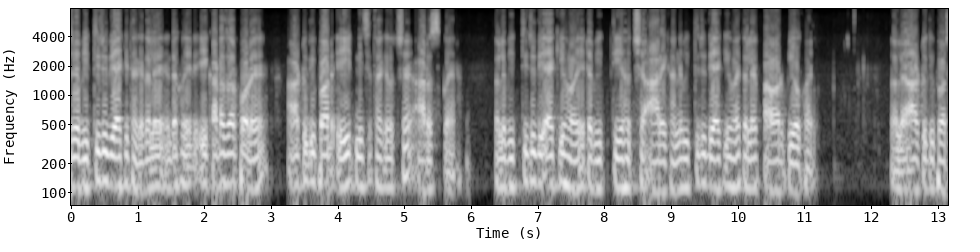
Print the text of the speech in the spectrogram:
যে ভিত্তি যদি একই থাকে, তাহলে দেখো এই কাটা যাওয়ার পরে আর টু দি পাওয়ার এইট নিচে থাকে হচ্ছে আর স্কোয়ার। তাহলে ভিত্তি যদি একই হয়, এটা ভিত্তি হচ্ছে আর এখানে। ভিত্তি যদি একই হয়, তাহলে পাওয়ার বিয়োগ হয়। তাহলে আর টু দি পাওয়ার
